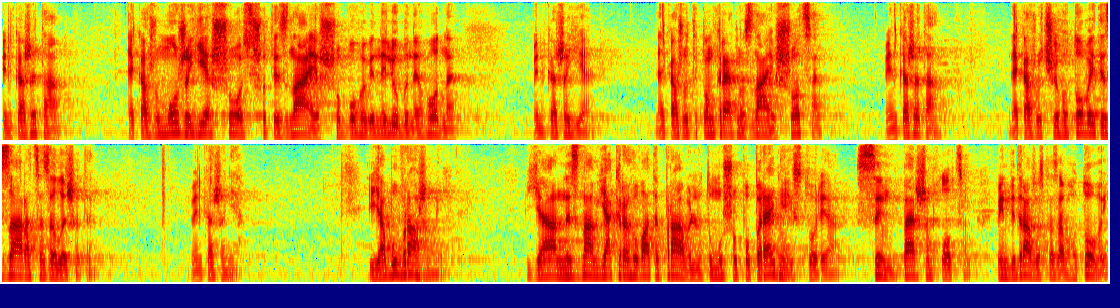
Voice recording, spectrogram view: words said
Він каже, так. Я кажу, може, є щось, що ти знаєш, що Богові не любить, не годне? Він каже, є. Я кажу, ти конкретно знаєш, що це? Він каже, так. Я кажу, чи готовий ти зараз це залишити? Він каже, ні. І я був вражений. Я не знав, як реагувати правильно, тому що попередня історія з цим першим хлопцем, він відразу сказав, готовий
